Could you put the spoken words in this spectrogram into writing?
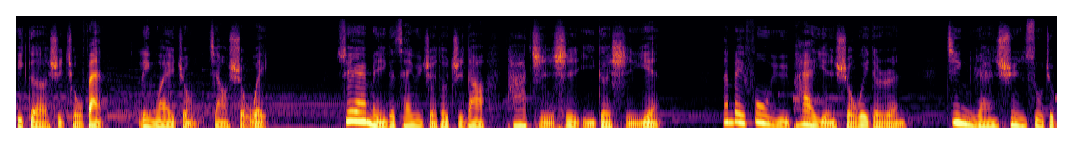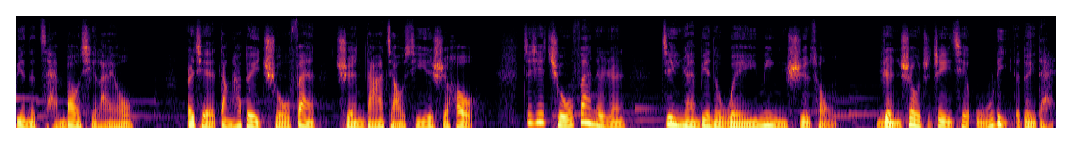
一个是囚犯，另外一种叫守卫。虽然每一个参与者都知道它只是一个实验，但被赋予派演守卫的人，竟然迅速就变得残暴起来哦！而且当他对囚犯拳打脚踢的时候，这些囚犯的人竟然变得唯命是从，忍受着这一切无理的对待。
